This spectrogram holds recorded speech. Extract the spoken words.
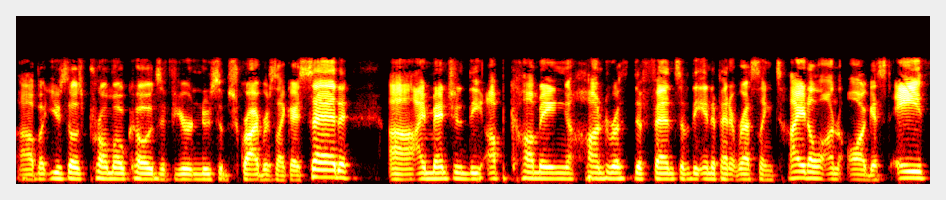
Uh, but use those promo codes if you're new subscribers, like I said. Uh, I mentioned the upcoming 100th defense of the independent wrestling title on August 8th.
